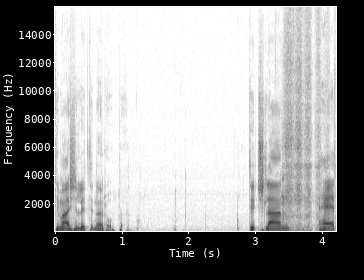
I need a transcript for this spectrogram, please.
Die meisten Leute in Europa. Deutschland hat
